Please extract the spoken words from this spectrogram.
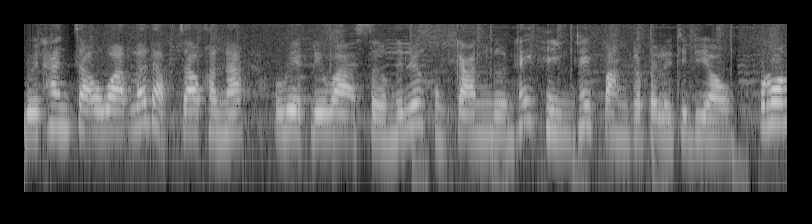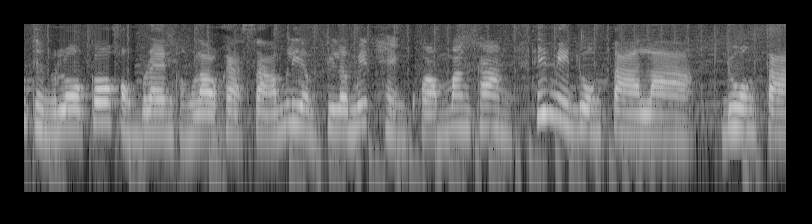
โดยท่านเจ้าอาวาสระดับเจ้าคณะ เรียกได้ว่าเสริมในเรื่องของการเงินให้เฮงให้ปังกันไปเลยทีเดียว รวมถึงโลโก้ของแบรนด์ของเราค่ะ สามเหลี่ยมพีระมิดแห่งความมั่งคั่ง ที่มีดวงตาลา ดวงตา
